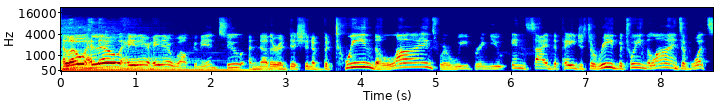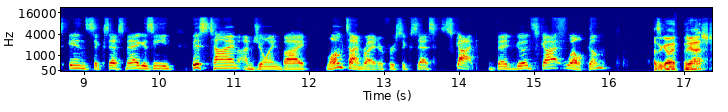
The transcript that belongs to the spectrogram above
Hello, hello, hey there, hey there. Welcome into another edition of Between the Lines, where we bring you inside the pages to read between the lines of what's in Success Magazine. This time, I'm joined by longtime writer for Success, Scott Bedgood. Scott, welcome. How's it going, Josh?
